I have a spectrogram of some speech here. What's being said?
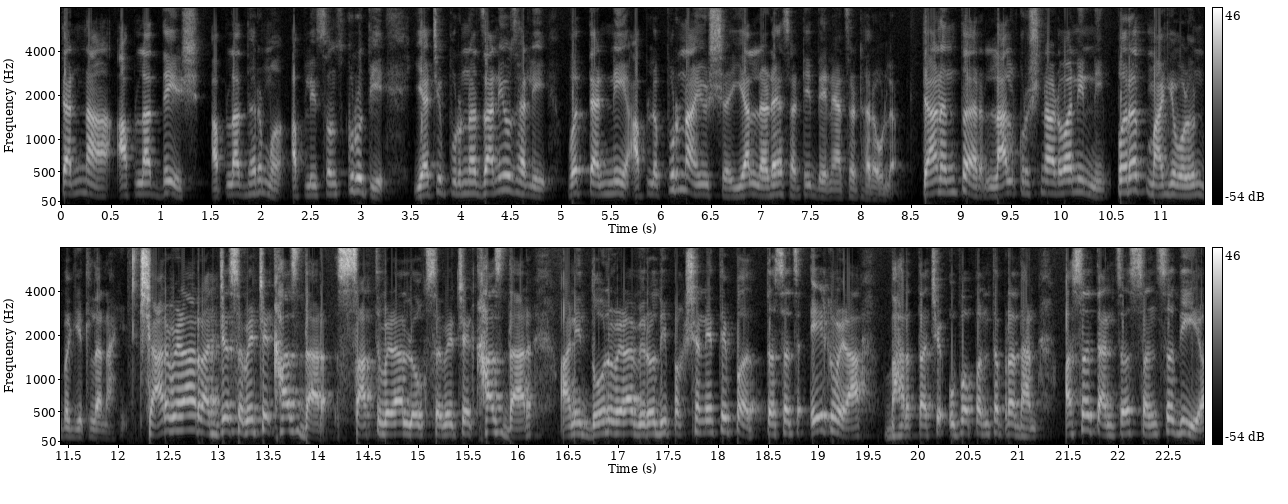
त्यांना आपला देश आपला धर्म आपली संस्कृती याची पूर्ण जाणीव झाली व त्यांनी आपलं पूर्ण आयुष्य या लढ्यासाठी देण्याचं ठरवलं. त्यानंतर लालकृष्ण अडवाणींनी परत मागे वळून बघितलं नाही. चार वेळा राज्यसभेचे खासदार सात वेळा लोकसभेचे खासदार आणि दोन वेळा विरोधी पक्षनेते पद तसंच एक वेळा भारताचे उपपंतप्रधान असं त्यांचं संसदीय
